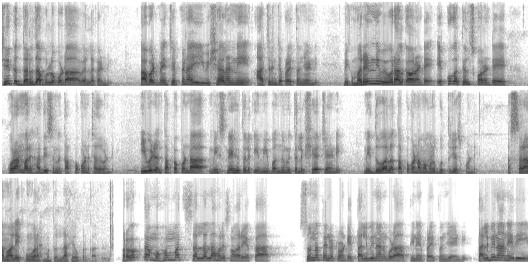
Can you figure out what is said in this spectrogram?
షిర్క్ దరిదాపుల్లో కూడా వెళ్ళకండి. కాబట్టి నేను చెప్పిన ఈ విషయాలన్నీ ఆచరించే ప్రయత్నం చేయండి. మీకు మరిన్ని వివరాలు కావాలంటే ఎక్కువగా తెలుసుకోవాలంటే ఖురాన్ మరి హదీసులను తప్పకుండా చదవండి. ఈ వీడియోని తప్పకుండా మీ స్నేహితులకి మీ బంధుమిత్రులకి షేర్ చేయండి. మీ దువాలో తప్పకుండా మమ్మల్ని గుర్తు చేసుకోండి. అస్సలం అయికం వరహమతుల్లాహి వబర్కాతు. ప్రవక్త మొహమ్మద్ సల్లల్లాహు అలైస్ వారి యొక్క సున్నతైనటువంటి తల్బినాను కూడా తినే ప్రయత్నం చేయండి. తల్బినా అనేది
